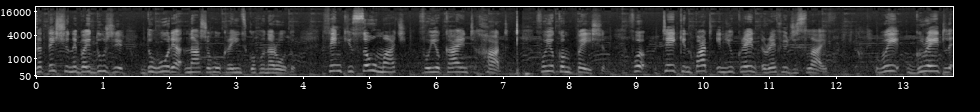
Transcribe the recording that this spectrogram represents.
за те, що не байдужі до горя нашого українського народу. Thank you so much for your kind heart, for your compassion, for taking part in Ukraine refugees' life. We greatly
